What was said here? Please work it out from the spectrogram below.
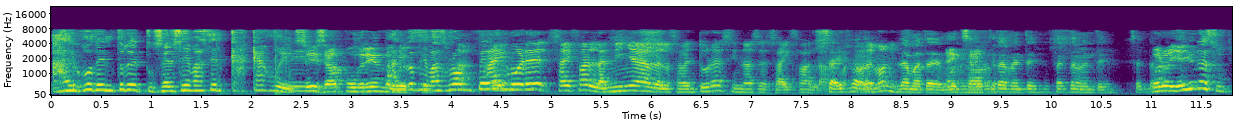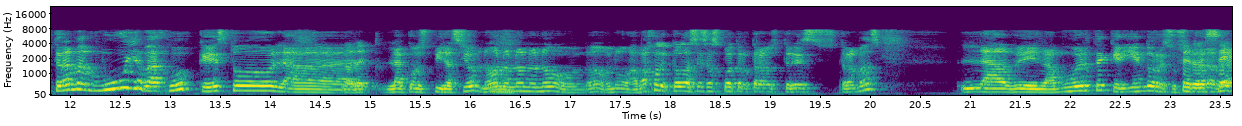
algo dentro de tu ser se va a hacer caca, güey. Sí, se va pudriendo, güey. Algo se va a romper. Ahí muere Saifa, la niña de las aventuras, y nace Saifa, la Saifa, demonios. La mata demonios. Exacto. Exactamente, exactamente. exactamente. Bueno, y hay una subtrama muy abajo que es todo la, La de- la conspiración. No, no, no, no, no, no, no. Abajo de todas esas cuatro tramas, tres tramas, la de la muerte queriendo resucitar Pero a es Drácula,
